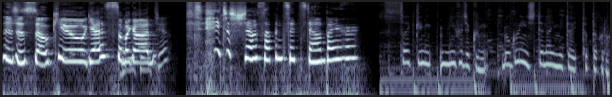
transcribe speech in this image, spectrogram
This is so cute. Yes. Oh my god. he just shows up and sits down by her. 最近二藤君ログインしてないみたいだったから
